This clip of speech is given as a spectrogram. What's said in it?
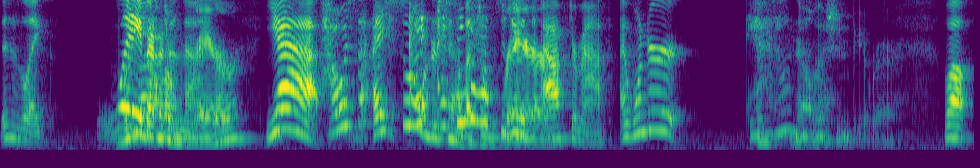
this is like way better than that. Rare? Yeah. How is that? I still don't I understand think how it has a to do with the aftermath. I wonder. Yeah, I don't no, know. that shouldn't be a rare. Well,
